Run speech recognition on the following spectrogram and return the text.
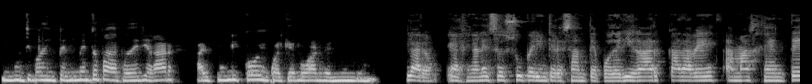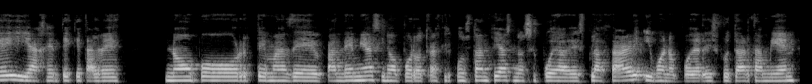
ningún tipo de impedimento para poder llegar al público en cualquier lugar del mundo. Claro, y al final eso es súper interesante, poder llegar cada vez a más gente y a gente que tal vez no por temas de pandemia, sino por otras circunstancias no se pueda desplazar y bueno, poder disfrutar también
